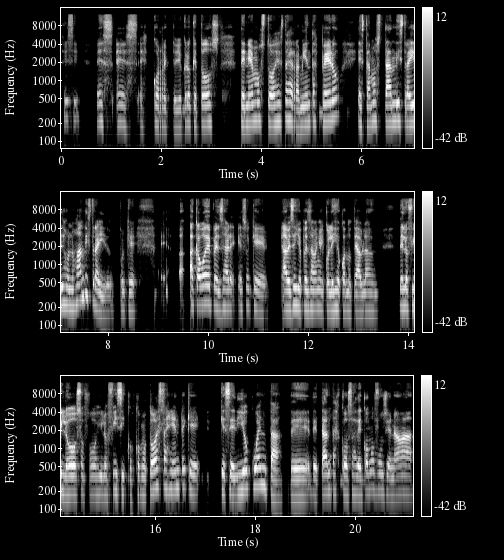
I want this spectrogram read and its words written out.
Sí, sí, es, es, es correcto. Yo creo que todos tenemos todas estas herramientas, pero estamos tan distraídos o nos han distraído, porque eh, acabo de pensar eso que a veces yo pensaba en el colegio cuando te hablan de los filósofos y los físicos, como toda esta gente que, que se dio cuenta de, de tantas cosas, de cómo funcionaba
